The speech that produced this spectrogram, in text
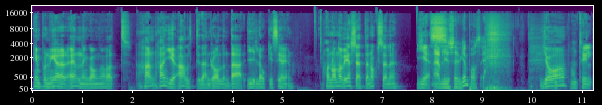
imponerar än en gång av att han, han ger allt i den rollen där i Loki-serien. Har någon av er sett den också eller? Yes. Jag blir ju sugen på att se. Ja, Hon till,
